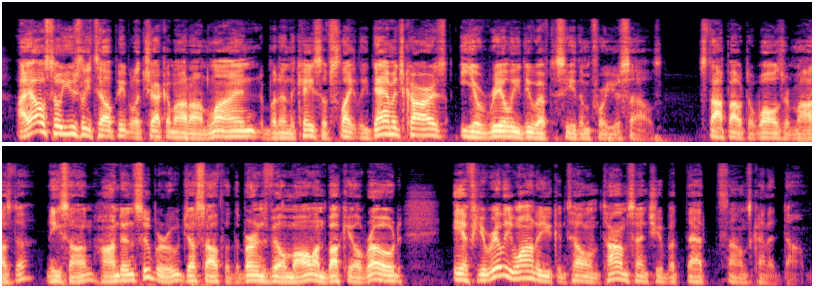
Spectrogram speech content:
I also usually tell people to check them out online, but in the case of slightly damaged cars, you really do have to see them for yourselves. Stop out to Walser Mazda, Nissan, Honda, and Subaru just south of the Burnsville Mall on Buck Hill Road. If you really want to, you can tell them Tom sent you, but that sounds kind of dumb.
